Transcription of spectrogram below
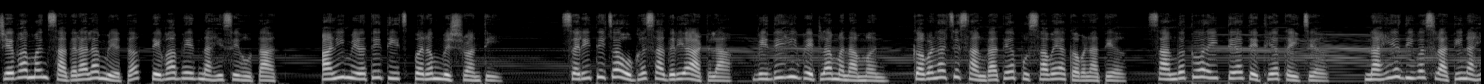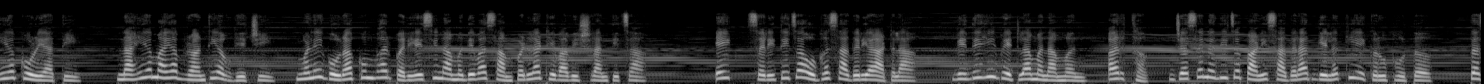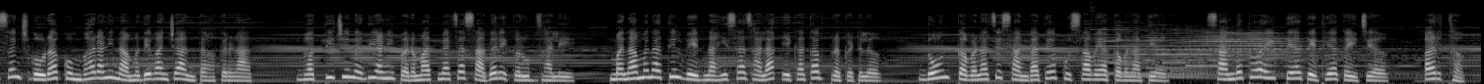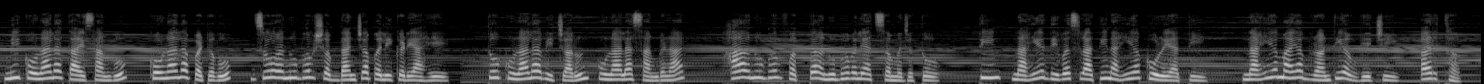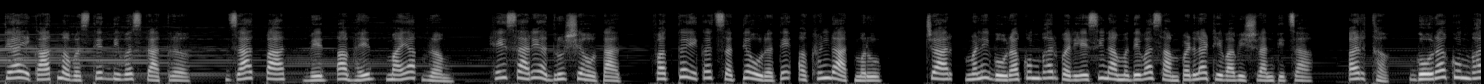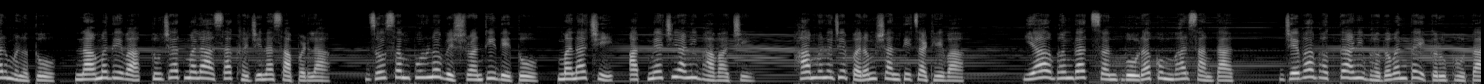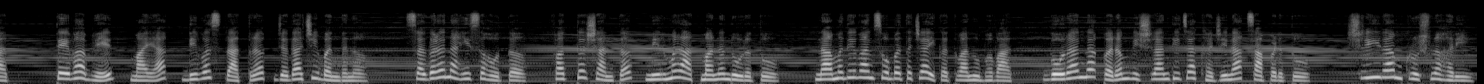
जेव्हा मन सागराला मिळतं तेव्हा भेद नाहीसे होतात. आणि मिळते तीच परम विश्रांती. सरितेचा ओघ सागरी आटला विदेही भेटला मनामन. कवनाचे सांगात्य पुसावया कवनात्य. सांगत्व ऐत्य तेथ्य कैच्य नाहीय दिवस राती नाह्य कोळयाती. नाहीय माया भ्रांती अवघेची. म्हणे गोरा कुंभार पर्ययसी नामदेवा सांपडला ठेवा विश्रांतीचा. एक सरितेचा ओघ सागरी आटला. विदेही भेटला मनामन. अर्थ जसे नदीचं पाणी सागरात गेलं की एकरूप होतं. तसंच गोरा कुंभार आणि नामदेवांच्या अंतःकरणात. भक्तीची नदी आणि परमात्म्याचा सागर एकरूप झाले. मनामनातील वेद नाहीसा झाला एकाताप प्रकटलं. दोन कवनाचे सांगात्य पुसावया कवनात्य. सांगतो ऐकत्य तेथे कैच्य. अर्थ मी कोणाला काय सांगू कोणाला पटवू जो अनुभव शब्दांच्या पलीकडे आहे तो कुणाला विचारून कुणाला सांगणार? हा अनुभव फक्त अनुभवल्यात समजतो. तीन नाही दिवस राती नाही कोळयाती नाही माया भ्रांती अवघेची. अर्थ त्या एकात्मवस्थेत दिवस रात्र जात पात वेद अभेद माया भ्रम हे सारे अदृश्य होतात. फक्त एकच सत्य उरते अखंड आत्मरूप. चार म्हणे गोराकुंभार पर्यसी नामदेवा सांपडला ठेवा विश्रांतीचा. अर्थ गोराकुंभार म्हणतो नामदेवा तुझ्यात मला असा खजिना सापडला जो संपूर्ण विश्रांती देतो मनाची आत्म्याची आणि भावाची. हा म्हणजे परमशांतीचा ठेवा. या अभंगात संत गोरा कुंभार सांगतात जेव्हा भक्त आणि भगवंत एकरूप होतात तेव्हा भेद माया दिवस रात्र जगाची बंधनं. सगळं नाहीसं होतं. फक्त शांत निर्मळ आत्मानंद उरतो नामदेवांसोबतच्या एकत्वानुभवात गोरांना परम विश्रांतीचा खजिना सापडतो. श्रीराम कृष्ण हरी.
